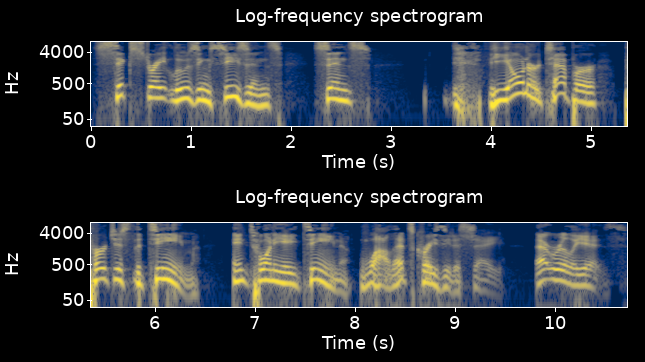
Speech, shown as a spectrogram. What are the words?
six straight losing seasons since the owner Tepper purchased the team in 2018. Wow, that's crazy to say. That really is.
